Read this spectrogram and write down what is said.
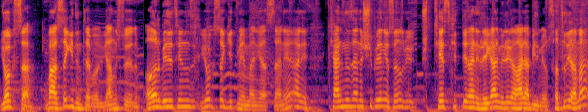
yoksa varsa gidin tabi yanlış söyledim. Ağır belirtiniz yoksa gitmeyin bence hastaneye. Hani kendinizden de şüpheleniyorsanız bir test kitleri hani legal mi illegal hala bilmiyorum. Satılıyor ama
